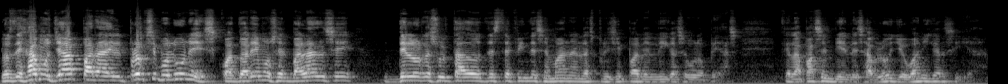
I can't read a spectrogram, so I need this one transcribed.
Los dejamos ya para el próximo lunes, cuando haremos el balance de los resultados de este fin de semana en las principales ligas europeas. Que la pasen bien. Les habló Giovanni García.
